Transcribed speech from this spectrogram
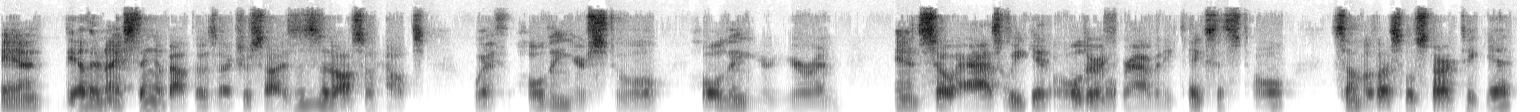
And the other nice thing about those exercises is it also helps with holding your stool holding your urine. And so as we get older and gravity takes its toll, some of us will start to get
